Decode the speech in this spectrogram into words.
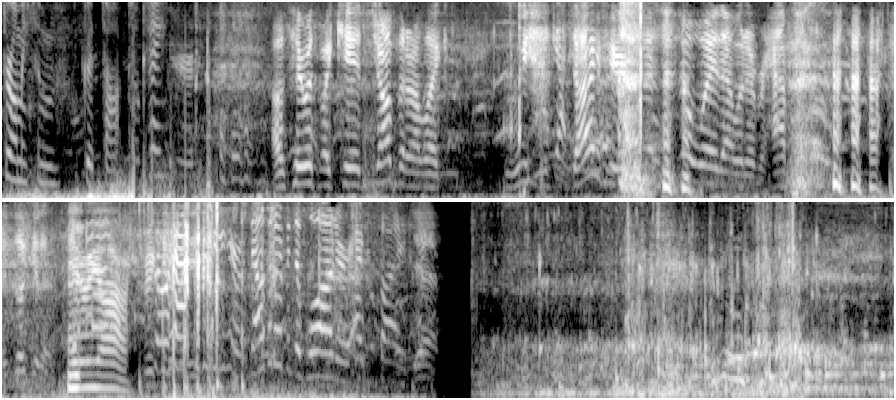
throw me some good thoughts, okay? I was here with my kids jumping, and I'm like, we have to dive here. There's no way that would ever happen. and look at us. Here we are. So happy to be here. Now that I'm in the water, I'm fine. Yeah.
